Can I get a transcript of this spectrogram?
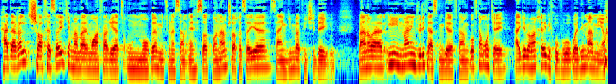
حداقل شاخصایی که من برای موفقیت اون موقع می‌تونستم احسا کنم شاخصای سنگین و پیچیده ای بود. بنابراین من اینجوری تصمیم گرفتم. گفتم اوکی اگه به من خیلی خوب حقوق بدین من میام.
